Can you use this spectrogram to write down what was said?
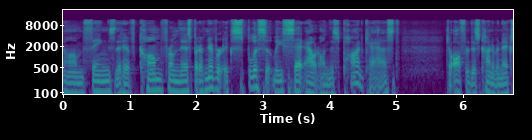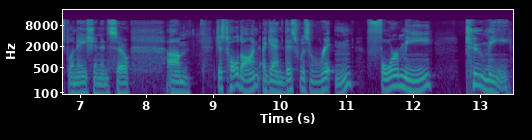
um, things that have come from this, but I've never explicitly set out on this podcast to offer this kind of an explanation. And so um, just hold on. Again, this was written for me to me.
